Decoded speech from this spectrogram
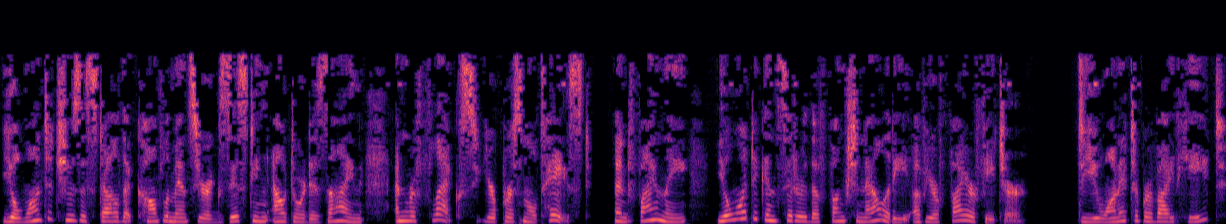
You'll want to choose a style that complements your existing outdoor design and reflects your personal taste. And finally, you'll want to consider the functionality of your fire feature. Do you want it to provide heat?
